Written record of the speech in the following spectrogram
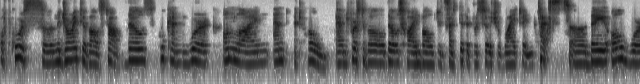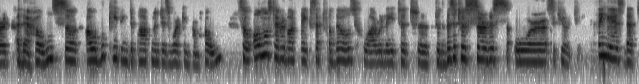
of course, uh, majority of our staff, those who can work online and at home. And first of all, those who are involved in scientific research or writing texts, uh, they all work at their homes. Our bookkeeping department is working from home. So almost everybody, except for those who are related to, to the visitors service or security thing is that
